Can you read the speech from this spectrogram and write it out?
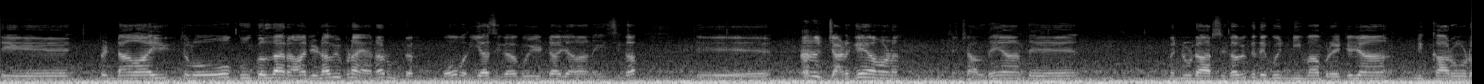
ਤੇ ਪਿੰਡਾਂ ਦਾ ਹੀ, ਚਲੋ ਗੂਗਲ ਦਾ ਰਾਹ ਜਿਹੜਾ ਵੀ ਬਣਾਇਆ ਨਾ ਰੂਟ ਬਹੁਤ ਵਧੀਆ ਸੀਗਾ, ਕੋਈ ਏਡਾ ਜ਼ਿਆਦਾ ਨਹੀਂ ਸੀਗਾ। ਤੇ ਚੜ ਗਏ ਆ ਹੁਣ, ਤੇ ਚੱਲਦੇ ਆ ਤੇ ਮੈਨੂੰ ਡਰ ਸੀਗਾ ਵੀ ਕਿਤੇ ਕੋਈ ਨੀਵਾ ਬ੍ਰਿਜ ਜਾਂ ਨਿੱਕਾ ਰੋਡ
